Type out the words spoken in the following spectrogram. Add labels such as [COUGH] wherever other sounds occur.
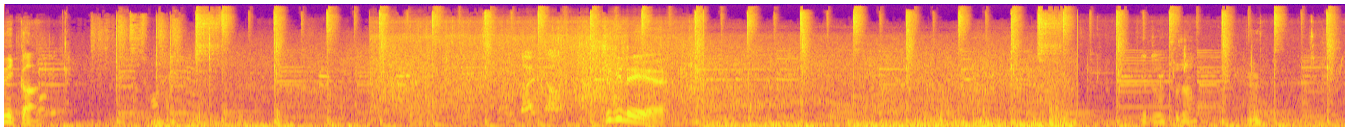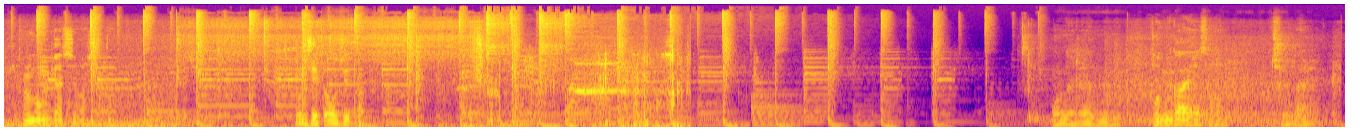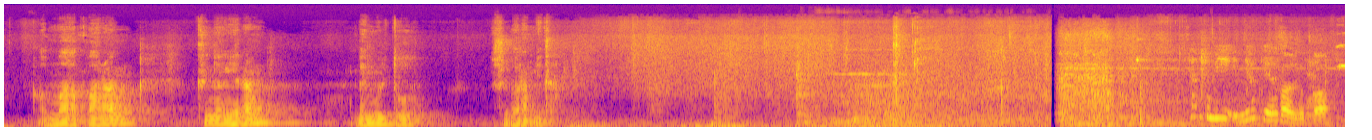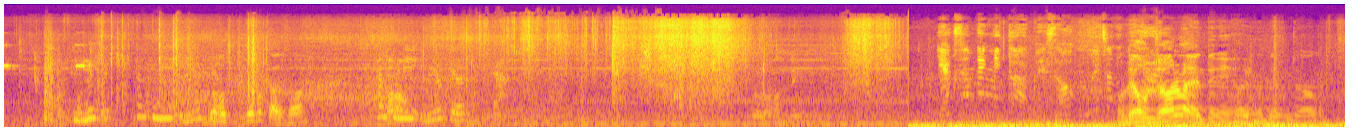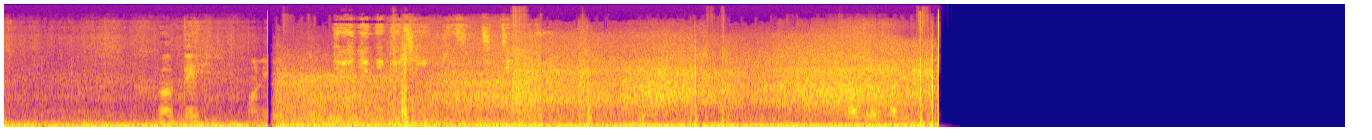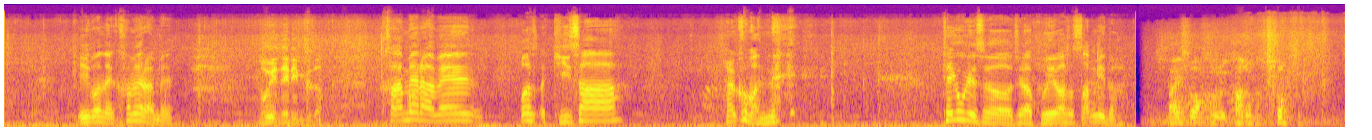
그니까 죽이네 얘. 이거 녹초장 응. 돌멍기가 진짜 맛있다. 운치 있다, 운치 있다. 오늘은 본가에서 출발. 엄마 아빠랑 큰형이랑 매물도 출발합니다. 상품이 입력되었습니다. 사줄까? 등록 상품이 입력되었 요밖에 안 사? 상품이 입력되었습니다. 약 300m 앞에서 우회전 어, 내가 운전할라 했는데 형이 근데 운전하고. 어때? 대한양대까지 계속 직진. 어떻게 어떡하지? 이번에 카메라맨. 노예 내립니다. 카메라맨 버스 기사. 할 거 많네. [LAUGHS] 태국에서 제가 구해와서 쌉니다. 아이스박스 왜 가져갔죠?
